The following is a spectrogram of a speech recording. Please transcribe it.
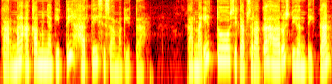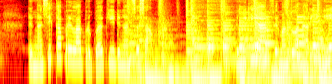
karena akan menyakiti hati sesama kita. Karena itu, sikap serakah harus dihentikan dengan sikap rela berbagi dengan sesama. Demikian firman Tuhan hari ini.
